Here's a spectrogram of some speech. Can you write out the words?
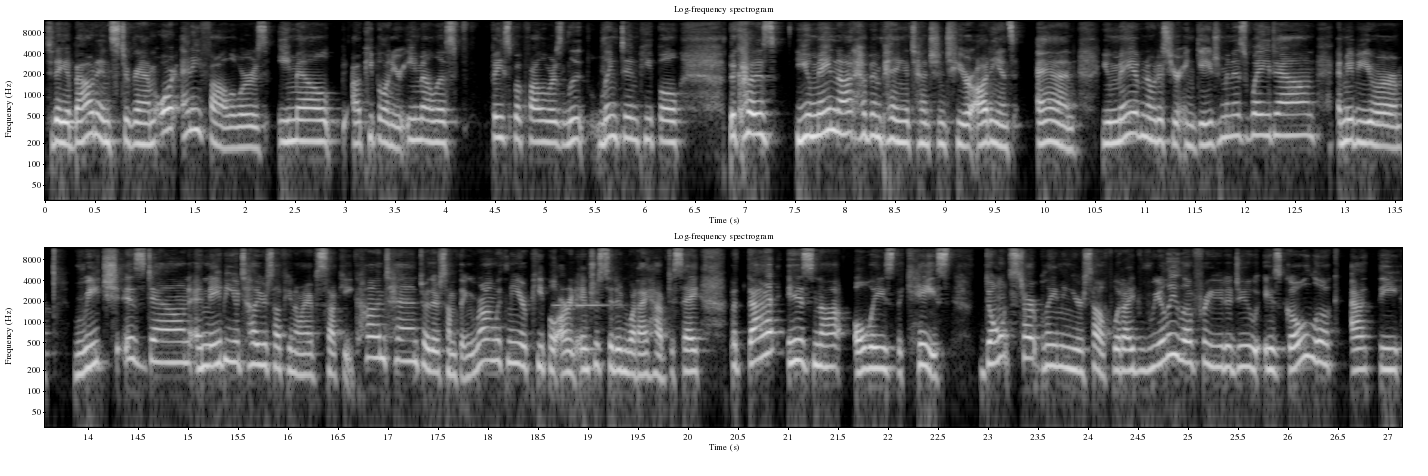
today about Instagram or any followers, email, uh, people on your email list, Facebook followers, LinkedIn people, because you may not have been paying attention to your audience and you may have noticed your engagement is way down and maybe your reach is down and maybe you tell yourself, you know, I have sucky content or there's something wrong with me or people aren't interested in what I have to say, but that is not always the case. Don't start blaming yourself. What I'd really love for you to do is go look at the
